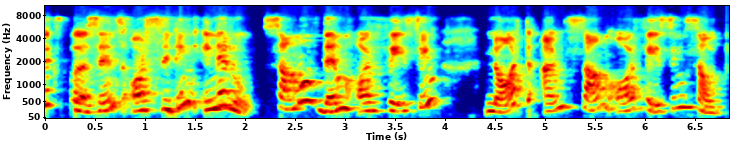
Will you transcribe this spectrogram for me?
Six persons are sitting in a row. Some of them are facing north and some are facing south.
